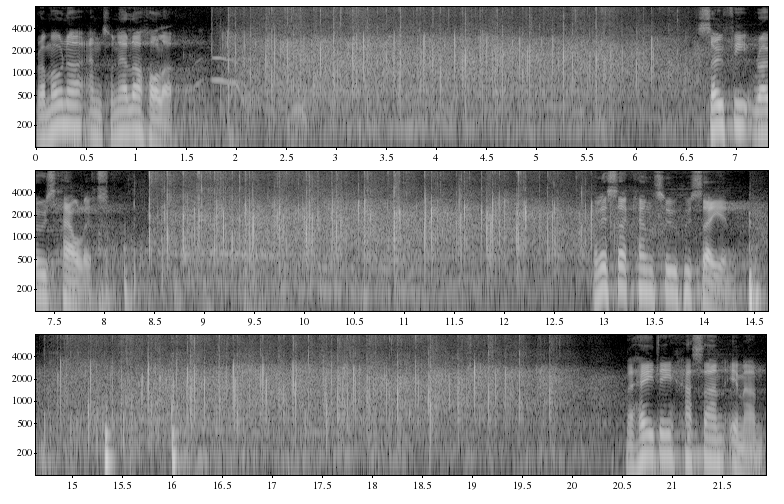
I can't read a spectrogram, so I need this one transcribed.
Ramona Antonella Holler. Sophie Rose Howlett. Melissa Kansu Hussein. Mahedi Hassan Imam.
